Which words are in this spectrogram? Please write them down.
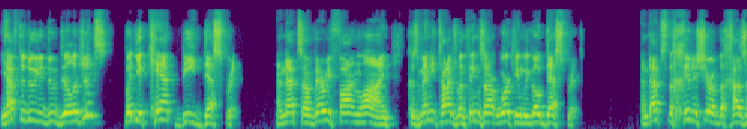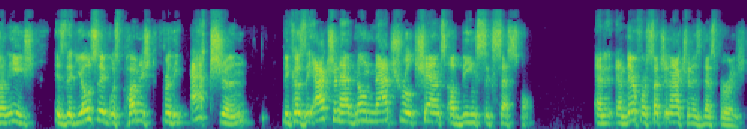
You have to do your due diligence, but you can't be desperate. And that's a very fine line because many times when things aren't working, we go desperate. And that's the chiddush of the Chazon Ish is that Yosef was punished for the action because the action had no natural chance of being successful. And, and therefore, such an action is desperation.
